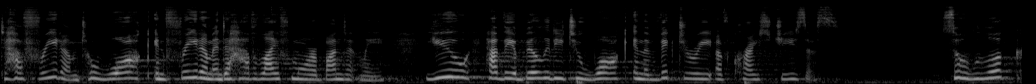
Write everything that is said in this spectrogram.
to have freedom, to walk in freedom, and to have life more abundantly. You have the ability to walk in the victory of Christ Jesus. So look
